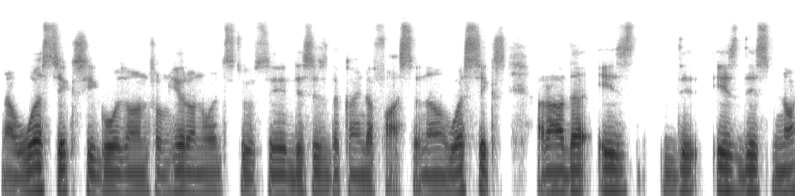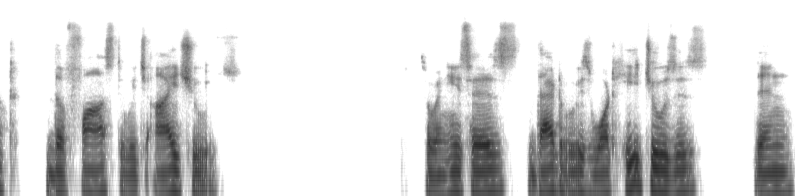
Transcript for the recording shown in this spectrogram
Now, verse 6, he goes on from here onwards to say this is the kind of fast. So now, verse 6, rather, is, the, is this not the fast which I choose. So when he says that is what he chooses, then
